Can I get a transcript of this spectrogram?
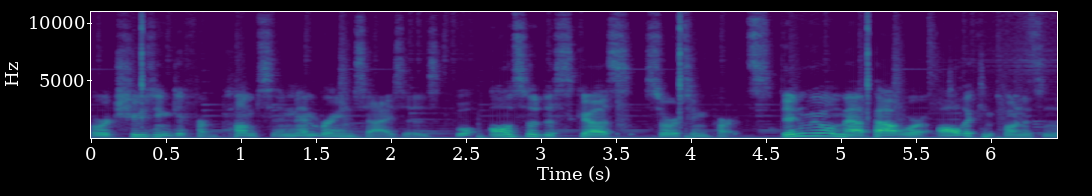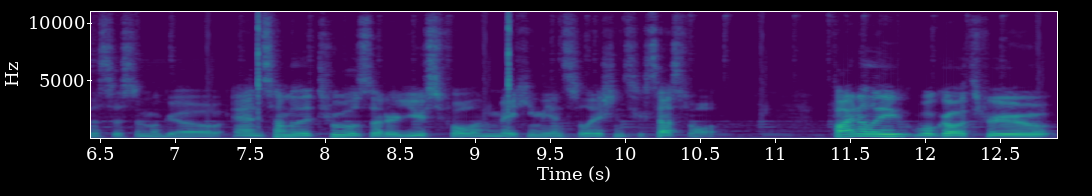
or choosing different pumps and membrane sizes. We'll also discuss sourcing parts. Then we will map out where all the components in the system will go and some of the tools that are useful in making the installation successful. Finally, we'll go through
